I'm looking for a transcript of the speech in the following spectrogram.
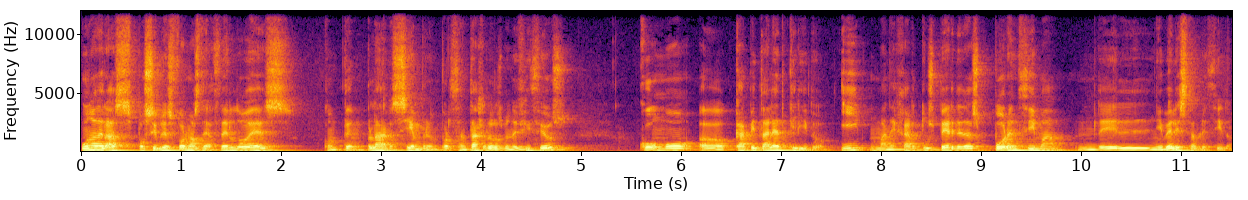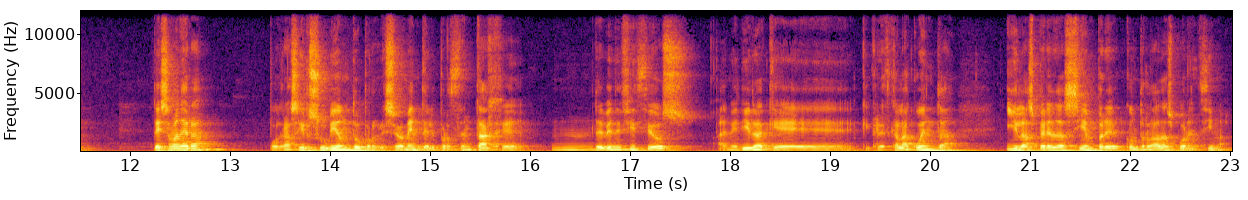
Una de las posibles formas de hacerlo es contemplar siempre un porcentaje de los beneficios como eh, capital adquirido y manejar tus pérdidas por encima del nivel establecido. De esa manera podrás ir subiendo progresivamente el porcentaje mm, de beneficios a medida que, crezca la cuenta y las pérdidas siempre controladas por encima.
